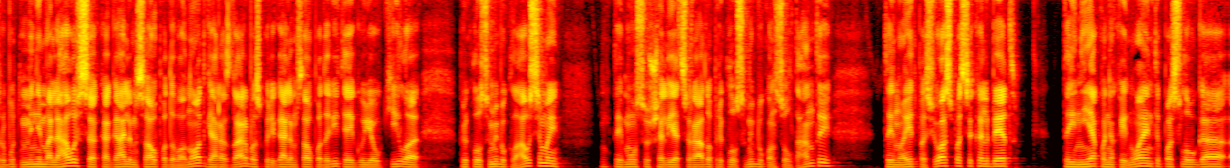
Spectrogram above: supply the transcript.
turbūt minimaliausia, ką galim savo padovanot, geras darbas, kurį galim savo padaryti, jeigu jau kyla priklausomybių klausimai, tai mūsų šalyje atsirado priklausomybių konsultantai, tai nueit pas juos pasikalbėti, tai nieko nekainuojanti paslauga,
